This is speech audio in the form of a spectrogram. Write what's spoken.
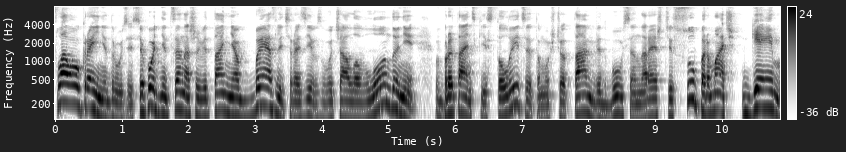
Слава Україні, друзі! Сьогодні це наше вітання безліч разів звучало в Лондоні, в британській столиці, тому що там відбувся нарешті суперматч Game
